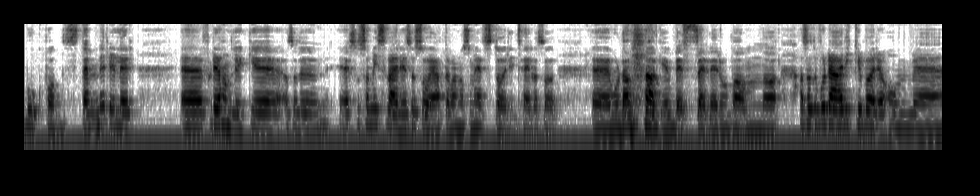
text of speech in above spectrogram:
bokpodstemmer, eller eh, For det handler ikke altså det, så, Som i Sverige så så jeg at det var noe som het Storytel, og eh, hvordan lage bestselgerromanen og Altså hvor det er ikke bare om eh,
